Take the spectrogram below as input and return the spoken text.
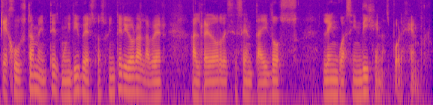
que justamente es muy diverso a su interior al haber alrededor de 62 lenguas indígenas, por ejemplo.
